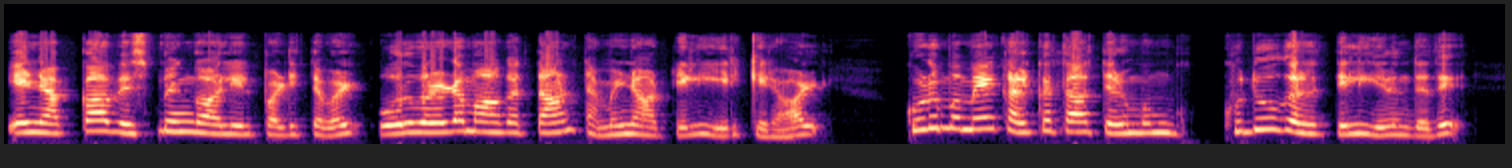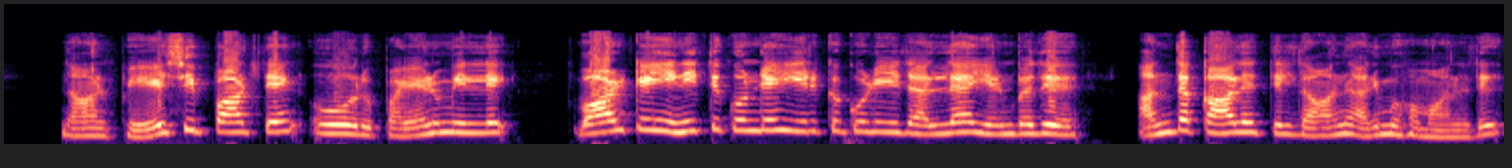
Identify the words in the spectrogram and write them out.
என் அக்கா வெஸ்ட் பெங்காலில் படித்தவள் ஒரு வருடமாகத்தான் தமிழ்நாட்டில் இருக்கிறாள். குடும்பமே கல்கத்தா திரும்பும் குதூகலத்தில் இருந்தது. நான் பேசி பார்த்தேன். ஒரு பயனும் இல்லை. வாழ்க்கை இனித்து கொண்டே இருக்கக்கூடியது அல்ல என்பது அந்த காலத்தில் தான் அறிமுகமானது.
